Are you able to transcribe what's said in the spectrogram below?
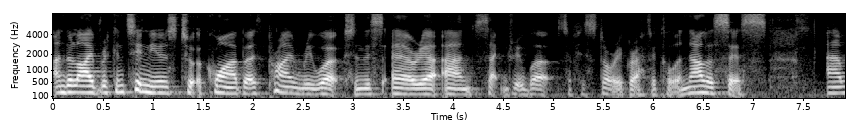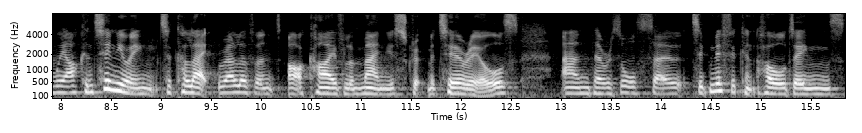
And the library continues to acquire both primary works in this area and secondary works of historiographical analysis. And we are continuing to collect relevant archival and manuscript materials and there is also significant holdings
